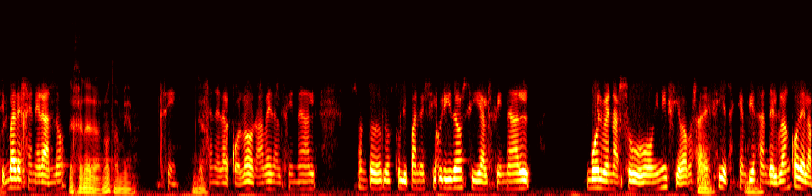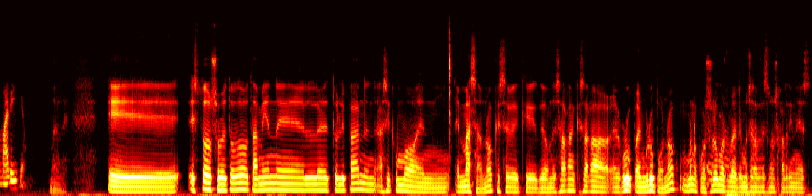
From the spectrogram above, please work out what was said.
sí. va degenerando. Degenera, ¿no? También. Sí, degenera el color. A ver, al final son todos los tulipanes híbridos y al final vuelven a su inicio, vamos a mm. decir, que empiezan del blanco del amarillo. Eh, esto sobre todo también el tulipán, así como en, masa, ¿no? Que se ve que de donde salgan, que salga el grupo, en grupo, ¿no? Bueno, como solemos ver muchas veces en los jardines,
